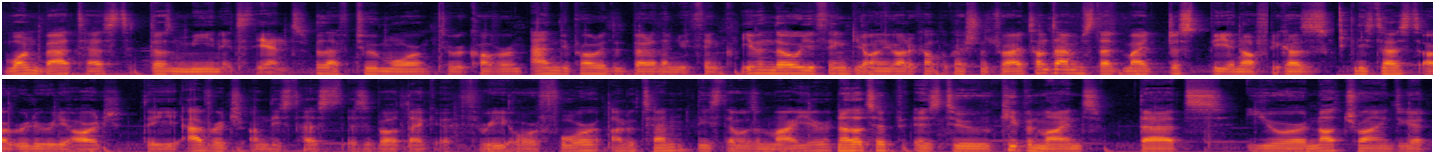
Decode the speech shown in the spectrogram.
one bad test doesn't mean it's the end. You'll have two more to recover and you probably did better than you think. Even though you think you only got a couple questions right, sometimes that might just be enough because these tests are really, really hard. The average on these tests is about like a 3 or 4 out of 10. At least that was in my year. Another tip is to keep in mind that you're not trying to get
